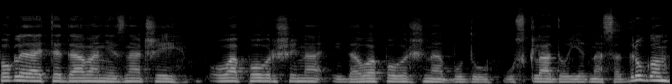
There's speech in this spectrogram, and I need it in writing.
Pogledajte da vam je znači ova površina i da ova površina budu u skladu jedna sa drugom.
